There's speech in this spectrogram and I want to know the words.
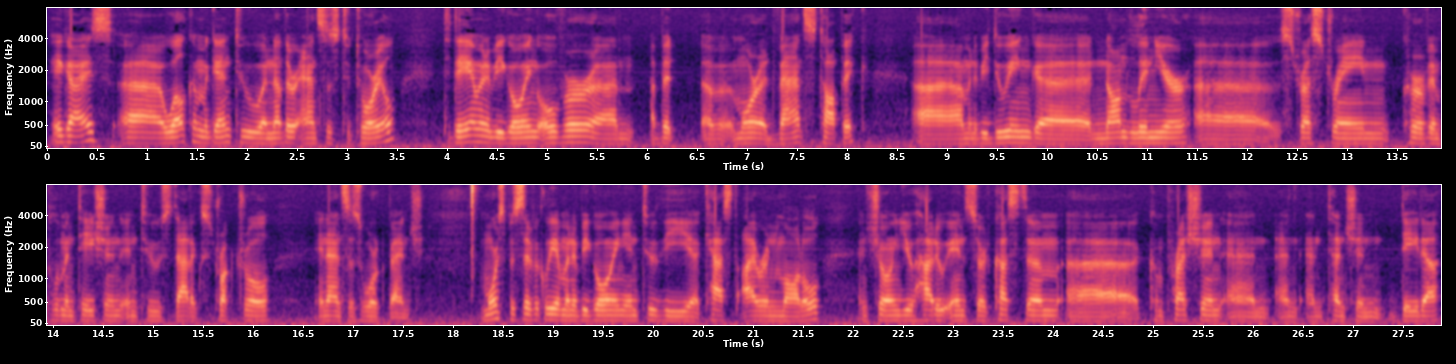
Hey guys, uh, welcome again to another ANSYS tutorial. Today I'm going to be going over um, a bit of a more advanced topic. Uh, I'm going to be doing uh, nonlinear uh, stress strain curve implementation into static structural in ANSYS Workbench. More specifically, I'm going to be going into the uh, cast iron model and showing you how to insert custom uh, compression and, and, and tension data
